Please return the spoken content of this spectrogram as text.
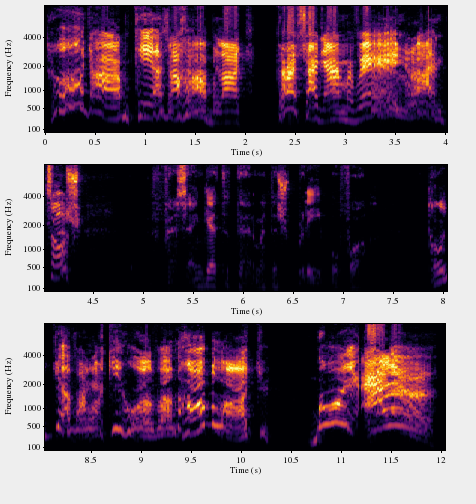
Tudom ki az a hablaty. Köszönöm, vénráncos! Feszengett termetes plépofa. Tudja valaki, hol van hablaty? Bújj elő!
